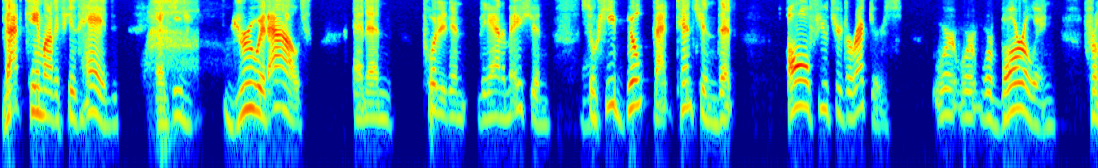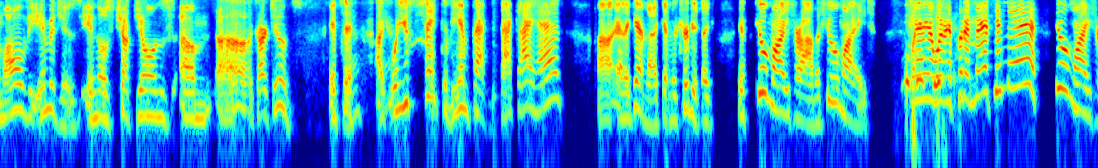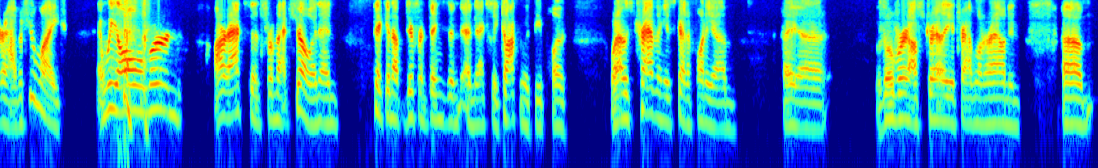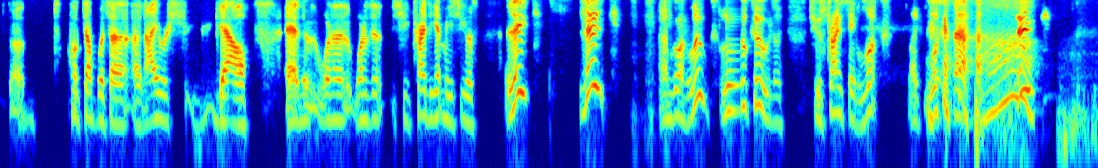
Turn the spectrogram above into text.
That came out of his head and he drew it out and then put it in the animation. So he built that tension that all future directors were, were, were borrowing from all the images in those Chuck Jones um, uh, cartoons. It's a, Yeah. when you think of the impact that guy had, uh, and again, I can attribute like you might, Robert, you might. When, when I put a match in there, you might, Robert, you might. And we all learned our accents from that show, and then picking up different things and, and actually talking with people. When I was traveling, it's kind of funny. Um, I uh, was over in Australia traveling around and um, uh, hooked up with a, an Irish gal, and one of the, one of the she tried to get me. She goes, Luke, Luke. I'm going, Luke, Luke who? She was trying to say, look, like look at that. Luke.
